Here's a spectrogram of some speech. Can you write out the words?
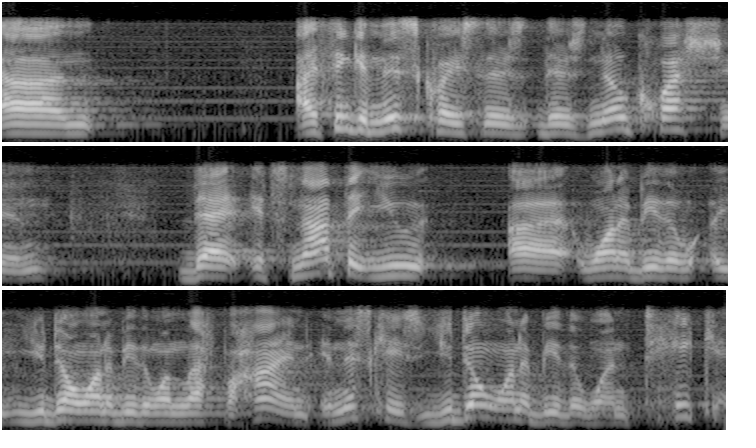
um, I think in this case, there's, there's no question that it's not that you uh, want to be the you don't want to be the one left behind. In this case, you don't want to be the one taken.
